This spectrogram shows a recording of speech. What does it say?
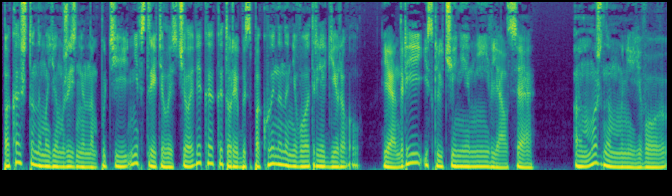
Пока что на моем жизненном пути не встретилось человека, который бы спокойно на него отреагировал. И Андрей исключением не являлся. «А можно мне его...»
